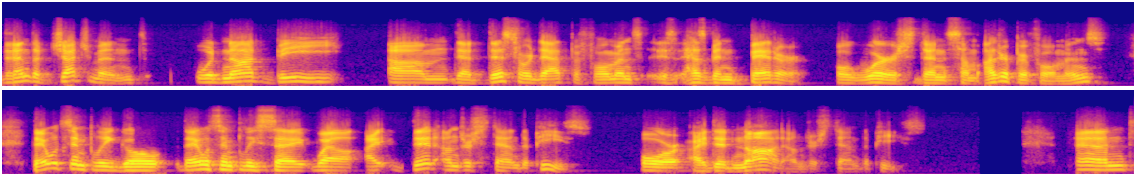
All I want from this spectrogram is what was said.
then the judgment would not be um, that this or that performance is, has been better or worse than some other performance. They would simply go. They would simply say, "Well, I did understand the piece," or "I did not understand the piece," and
